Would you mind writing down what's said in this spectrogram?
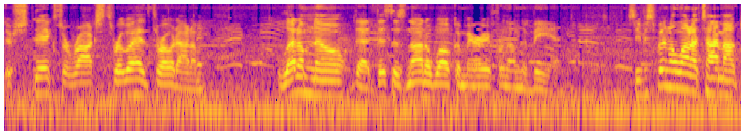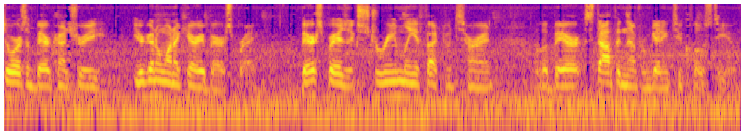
there's sticks or rocks, throw, go ahead and throw it at them. Let them know that this is not a welcome area for them to be in. So if you spend a lot of time outdoors in bear country, you're gonna wanna carry bear spray. Bear spray is extremely effective deterrent of a bear, stopping them from getting too close to you.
